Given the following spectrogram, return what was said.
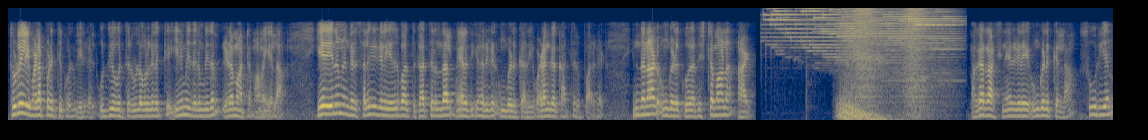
தொழிலை வளப்படுத்திக் கொள்வீர்கள். உத்தியோகத்தில் உள்ளவர்களுக்கு இனிமை தரும் விதம் இடமாற்றம் அமையலாம். ஏதேனும் நீங்கள் சலுகைகளை எதிர்பார்த்து காத்திருந்தால் மேலதிகாரிகள் உங்களுக்கு அதை வழங்க காத்திருப்பார்கள். இந்த நாள் உங்களுக்கு ஒரு அதிர்ஷ்டமான நாள். மகர ராசி நேர்களே உங்களுக்கெல்லாம் சூரியன்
